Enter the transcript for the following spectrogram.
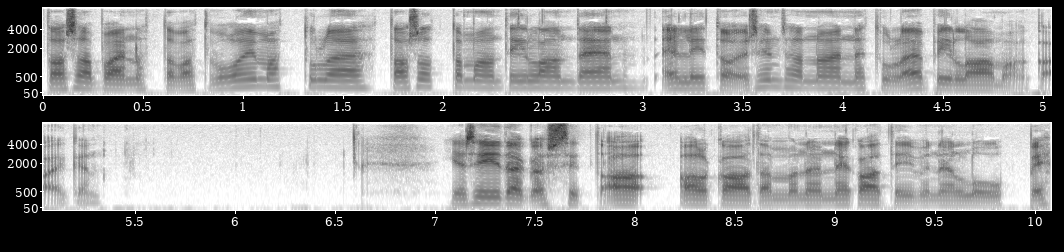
tasapainottavat voimat tulee tasottamaan tilanteen, eli toisin sanoen ne tulee pilaamaan kaiken. Ja siitäkö sitten alkaa tämmöinen negatiivinen luuppi,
